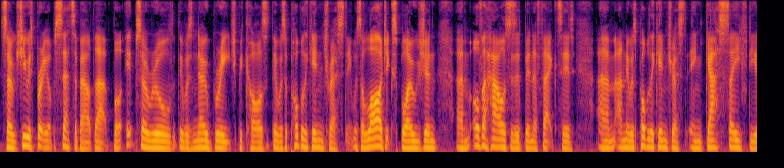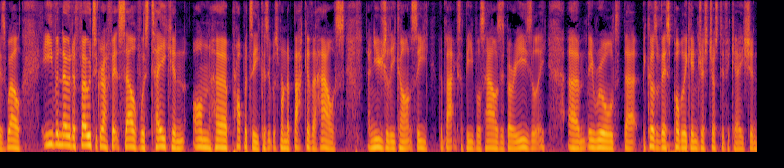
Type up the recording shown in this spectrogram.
So she was pretty upset about that. But Ipso ruled there was no breach because there was a public interest. It was a large explosion. Um, other houses had been affected, um, and there was public interest in gas safety as well. Even though the photograph itself was taken on her property because it was from the back of the house, and usually you can't see the backs of people's houses very easily, um, they ruled that because of this public interest justification,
